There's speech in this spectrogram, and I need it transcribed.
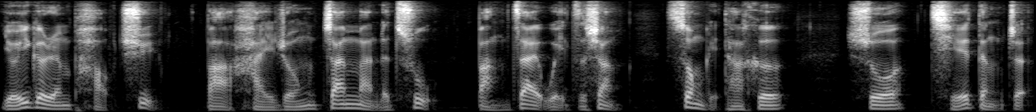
有一个人跑去，把海蓉沾满了醋。绑在苇子上，送给他喝，说：“且等着，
